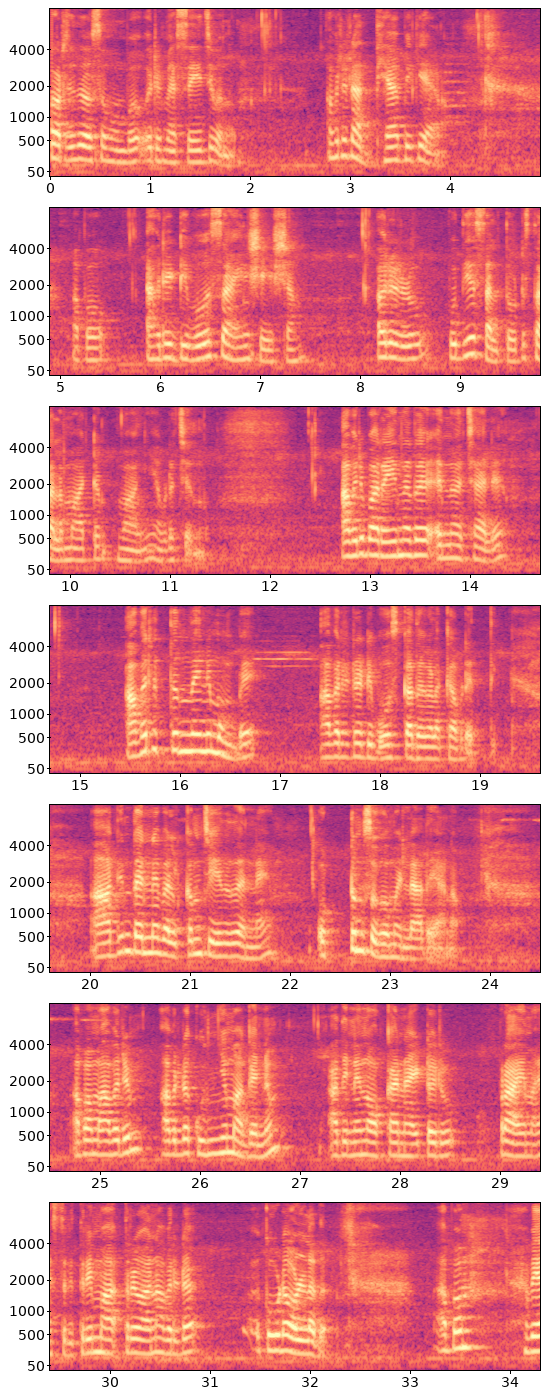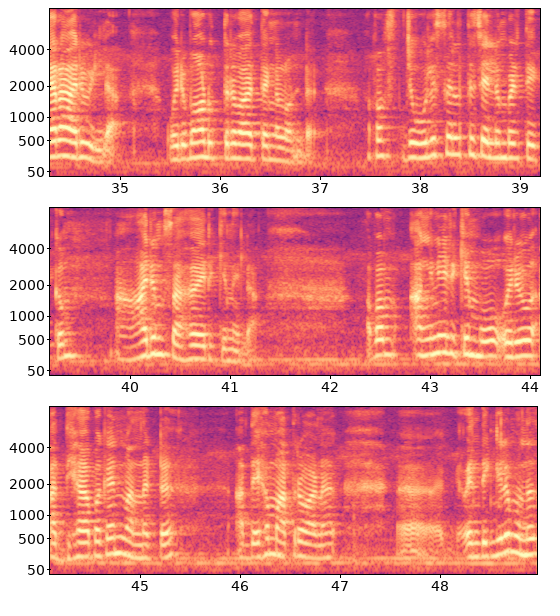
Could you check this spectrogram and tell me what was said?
കുറച്ച് ദിവസം മുമ്പ് ഒരു മെസ്സേജ് വന്നു. അവരൊരു അധ്യാപികയാണ്. അപ്പോൾ അവർ ഡിവോഴ്സ് ആയതിനു ശേഷം അവരൊരു പുതിയ സ്ഥലത്തോട്ട് സ്ഥലം വാങ്ങി അവിടെ ചെന്നു. അവർ പറയുന്നത് എന്ന് വെച്ചാൽ അവരെത്തുന്നതിന് മുമ്പേ അവരുടെ ഡിവോഴ്സ് കഥകളൊക്കെ അവിടെ എത്തി. ആദ്യം തന്നെ വെൽക്കം ചെയ്ത് തന്നെ ഒട്ടും സുഖമില്ലാതെയാണ്. അപ്പം അവരും അവരുടെ കുഞ്ഞു മകനും അതിനെ നോക്കാനായിട്ടൊരു പ്രായമായ സ്ത്രീ ഇത്രയും മാത്രമാണ് അവരുടെ കൂടെ ഉള്ളത്. അപ്പം വേറെ ആരുമില്ല. ഒരുപാട് ഉത്തരവാദിത്തങ്ങളുണ്ട്. അപ്പം ജോലി സ്ഥലത്ത് ചെല്ലുമ്പോഴത്തേക്കും ആരും സഹകരിക്കുന്നില്ല. അപ്പം അങ്ങനെ ഇരിക്കുമ്പോൾ ഒരു അധ്യാപകൻ വന്നിട്ട് അദ്ദേഹം മാത്രമാണ് എന്തെങ്കിലും ഒന്ന്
